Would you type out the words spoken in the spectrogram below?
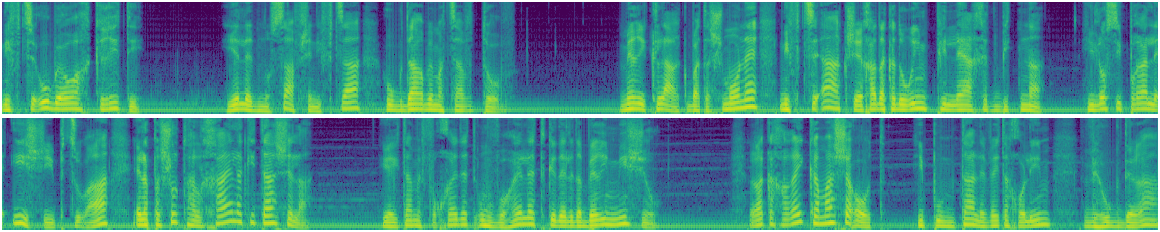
נפצעו באורח קריטי. ילד נוסף שנפצע הוגדר במצב טוב. מרי קלארק, בת השמונה, נפצעה כשאחד הכדורים פילח את בטנה. היא לא סיפרה לאיש שהיא פצועה, אלא פשוט הלכה אל הכיתה שלה. היא הייתה מפוחדת ומבוהלת כדי לדבר עם מישהו. רק אחרי כמה שעות היא פונתה לבית החולים והוגדרה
